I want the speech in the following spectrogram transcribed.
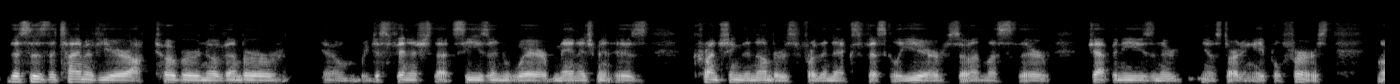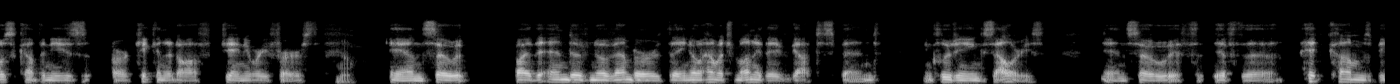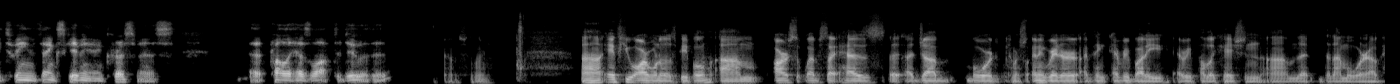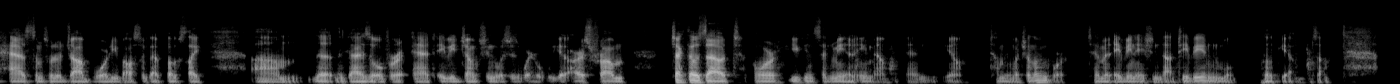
this is the time of year, October, November. You know, we just finished that season where management is crunching the numbers for the next fiscal year. So unless they're Japanese and they're you know starting April first, most companies are kicking it off January first. Yeah. And so by the end of November, they know how much money they've got to spend, including salaries. And so if if the hit comes between Thanksgiving and Christmas, that probably has a lot to do with it. Absolutely. Uh, if you are one of those people, um, our website has a, a job board, commercial integrator. I think everybody, every publication um, that, that I'm aware of has some sort of job board. You've also got folks like um, the, the guys over at AV Junction, which is where we get ours from. Check those out, or you can send me an email and you know tell me what you're looking for. Tim at avnation.tv, and we'll hook you up. So,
